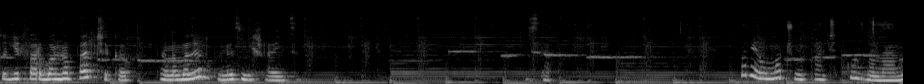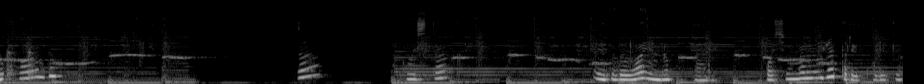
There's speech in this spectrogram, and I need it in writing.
Тоді фарба на пальчиках та на малюнку не змішається. Ось так. Тепер я вмочую пальчик у зелену фарбу. Та ось так і виливаю на папері. Ось у мене вже три кульки.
